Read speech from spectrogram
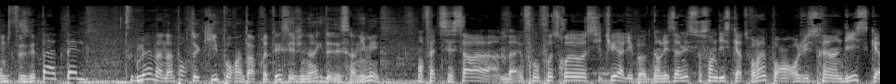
on ne faisait pas appel tout de même à n'importe qui pour interpréter ces génériques de dessins animés. En fait, c'est ça. bah, Il faut, faut se resituer à l'époque. Dans les années 70-80, pour enregistrer un disque,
